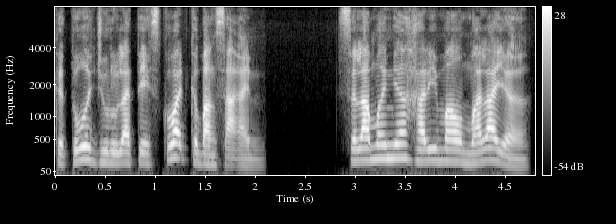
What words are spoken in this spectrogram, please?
Ketua Jurulatih Skuad Kebangsaan. Selamanya Harimau Malaya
